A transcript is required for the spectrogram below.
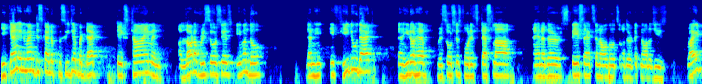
He can invent this kind of procedure, but that takes time and a lot of resources, even though then he, if he do that, then he don't have resources for his Tesla and other SpaceX and all those other technologies, right?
